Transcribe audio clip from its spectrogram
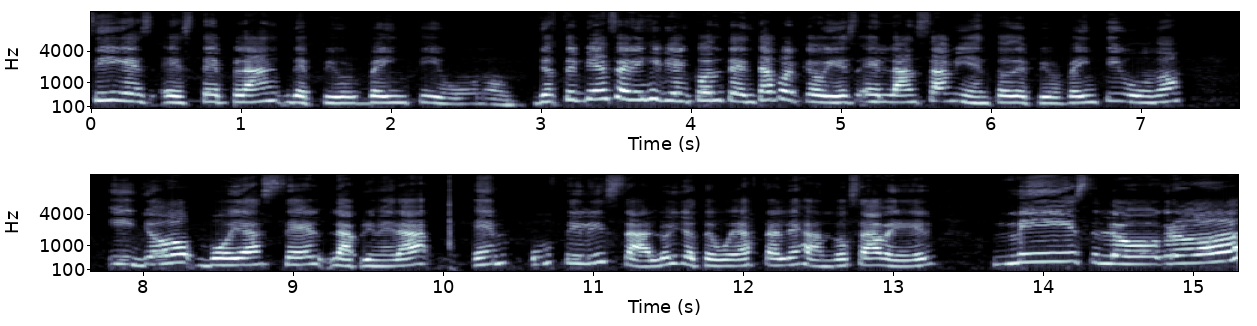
sigues este plan de Pure 21. Yo estoy bien feliz y bien contenta porque hoy es el lanzamiento de Pure 21 y yo voy a ser la primera en utilizarlo y yo te voy a estar dejando saber mis logros,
